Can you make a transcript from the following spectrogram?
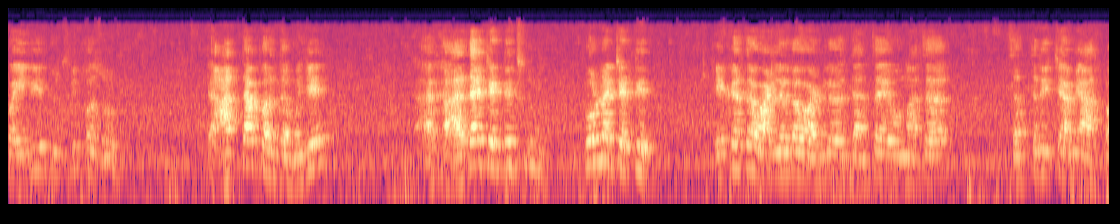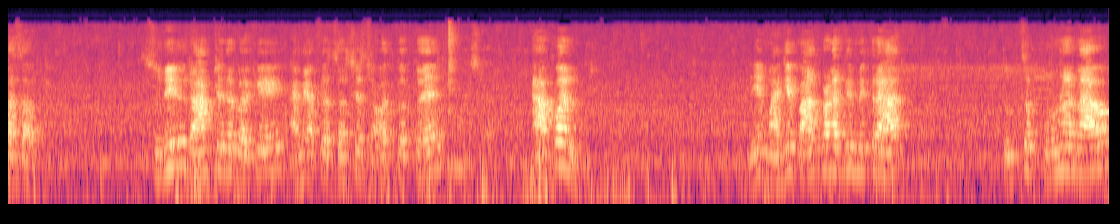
पहिली दुसरीपासून ते आत्तापर्यंत म्हणजे अर्ध्या चट्टीतून पूर्ण चट्टीत एकत्र वाढलेलं वाढलेलं त्यांचं व माझं सत्तरीच्या आम्ही आसपास आहोत. सुनील रामचंद्र बरके आम्ही आपलं सरसे स्वागत करतोय. आपण म्हणजे माझे बालपणातील मित्र आहात. तुमचं पूर्ण नाव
